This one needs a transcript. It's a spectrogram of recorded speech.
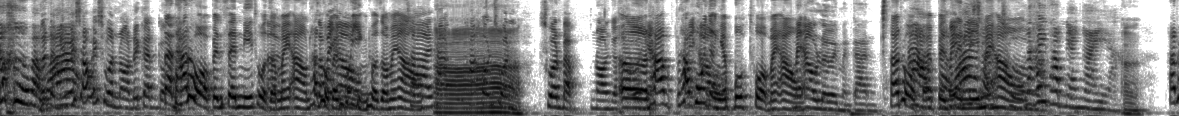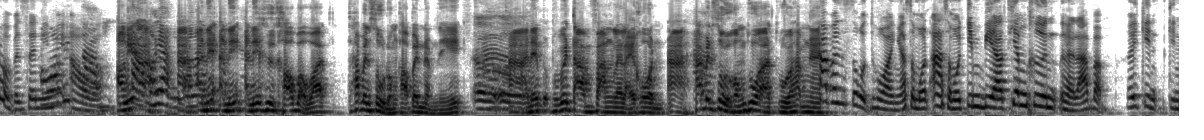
ก็คือแบบแต่ว่าพี่ไม่ชอบให้ชวนนอนด้วยกันก่อนแต่ถ้าถั่วเป็นเซนต์นี้ถั่วจะไม่เอา ถ้าถั่วเป็นผู้หญิงถั่วจะไม่เอาใช่ถ้าถ้าคนชวนชวนแบบนอนกับเอเขาอนี่ยถ้าถ้าพูดอย่างเงี้เงี้ยปุ๊บถั่วไม่เอาไม่เอาเลยเหมือนกัน ถ้าถั่วเป็นเซนต์นี้ไม่เอาแล้วให้ทำยังไงอะเออ ถ้าถั่วเป็นเซนต์เพนี้ราะว่าไม่พี่เอาตามอะเอางี้พี่ตามอะเขาอยากรู้อะอะไรอันนี้อันนี้อันนี้คือเขาแบบว่าถ้าเป็นสูตรของเขาเป็นแบบนี้เออเอออ่าอันนี้ผมไปตามฟังหลาย ๆคนอะถ้าเป็นสูตรของถั่วถั่วทำไงถ้าเป็นสูตรถั่วอย่างเงี้ยสมมติอะสมมติกินเบียร์เที่ยงคืนเหนื่อยแล้วแบบเฮ้ยกินกิน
